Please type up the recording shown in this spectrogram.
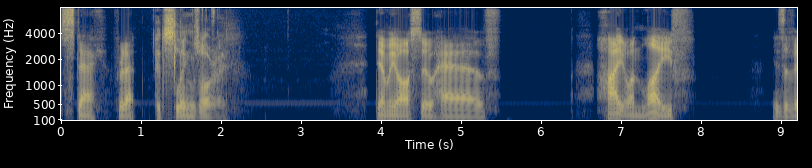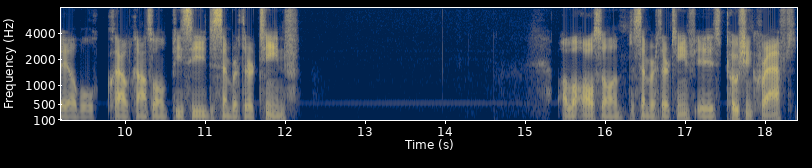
stack for that. it slings all right. Then we also have High on Life is available cloud console and PC December 13th. Also on December 13th is Potion Craft.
